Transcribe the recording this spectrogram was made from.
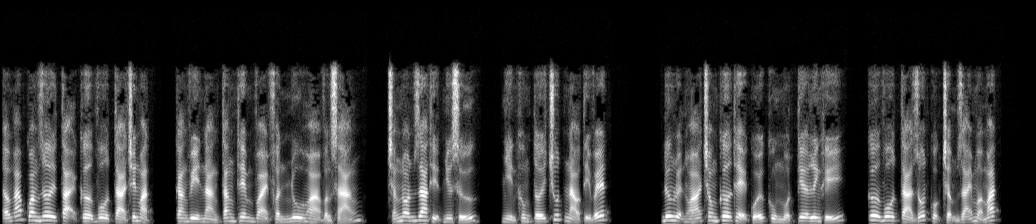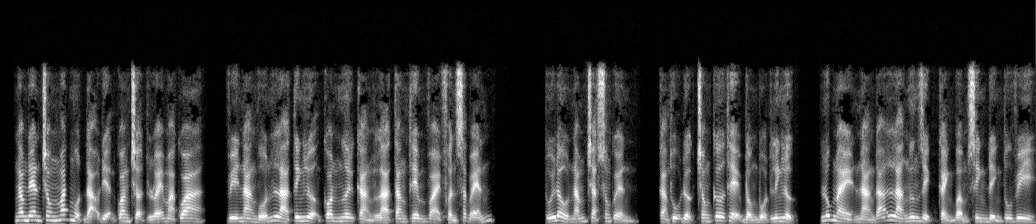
Ấm áp quang rơi tại cơ vô tà trên mặt, càng vì nàng tăng thêm vài phần nhu hòa vầng sáng, trắng non da thịt như sứ, nhìn không tới chút nào tì vết. Đương luyện hóa trong cơ thể cuối cùng một tia linh khí, cơ vô tà rốt cuộc chậm rãi mở mắt. Ngăm đen trong mắt một đạo điện quang chợt lóe mà qua, vì nàng vốn là tinh lượng con ngươi càng là tăng thêm vài phần sắc bén. Túi đầu nắm chặt song quyền, cảm thụ được trong cơ thể đồng bột linh lực, lúc này nàng đã là ngưng dịch cảnh bẩm sinh đỉnh tu vi.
